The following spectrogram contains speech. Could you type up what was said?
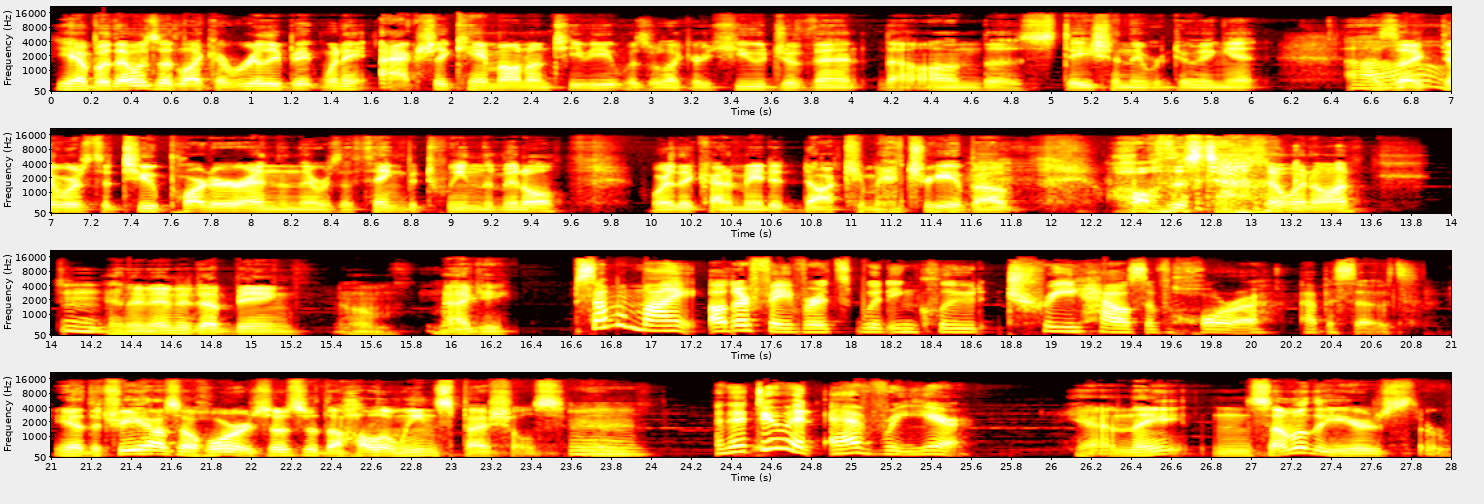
Yeah, but that was a, like a really big when it actually came out on TV. It was like a huge event that on the station they were doing it. It was like there was the two-parter, and then there was a thing between the middle where they kind of made a documentary about all the stuff that went on, and it ended up being um, Maggie. Some of my other favorites would include Treehouse of Horror episodes. Yeah, the Treehouse of Horrors. Those are the Halloween specials, mm. and And they do it every year. yeah, and they in some of the years they're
